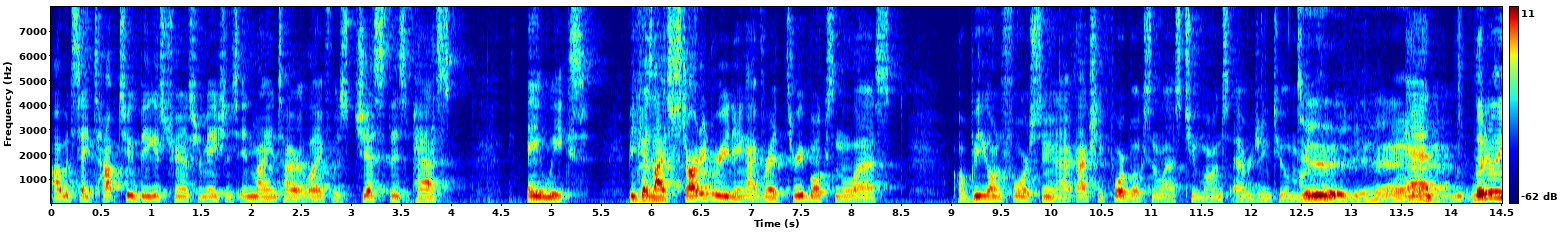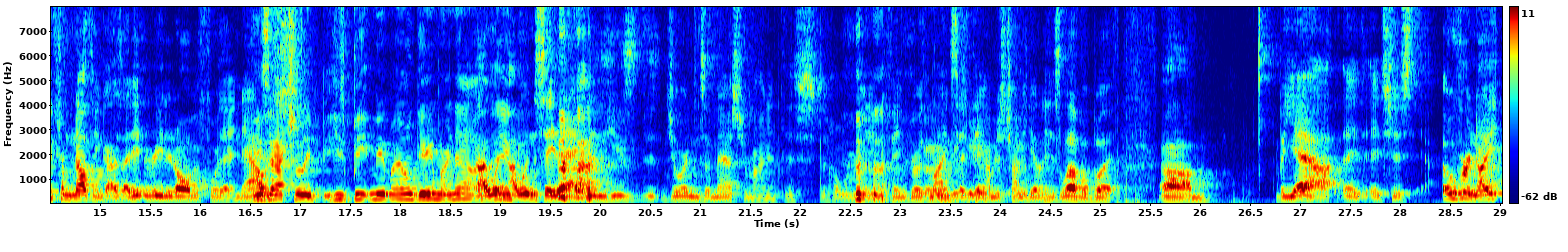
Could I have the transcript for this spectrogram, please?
i would say top two biggest transformations in my entire life was just this past eight weeks. Because i started reading i've read three books in the last i'll be on four soon ac- actually four books in the last two months averaging two a month Dude, yeah. and literally from nothing, guys. I didn't read it all before that. Now He's actually he's beating me at my own game right now. I, I wouldn't. I wouldn't say that. He's Jordan's a mastermind at this whole reading thing, growth Oh, mindset thing. I'm just trying to get on his level, but, um, but yeah, it, it's just overnight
